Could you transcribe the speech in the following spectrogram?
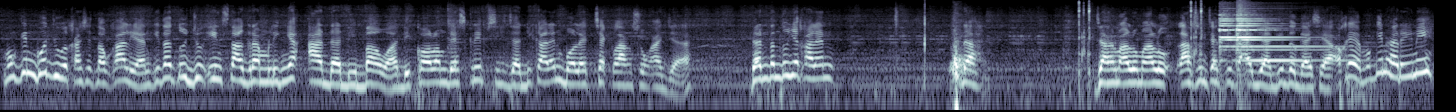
mungkin gue juga kasih tahu kalian, kita tuju Instagram linknya ada di bawah di kolom deskripsi, jadi kalian boleh cek langsung aja. Dan tentunya kalian udah. Jangan malu-malu langsung chat kita aja gitu guys ya. Oke mungkin hari ini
